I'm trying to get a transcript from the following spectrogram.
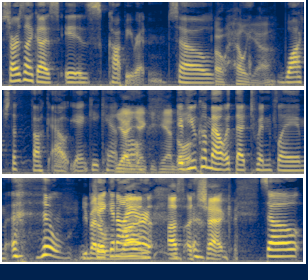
Stars Like Us is copywritten, so Oh hell yeah! watch the fuck out, Yankee Candle. Yeah, Yankee Candle. If you come out with that twin flame, You better Jake and run I are. us a check. So,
